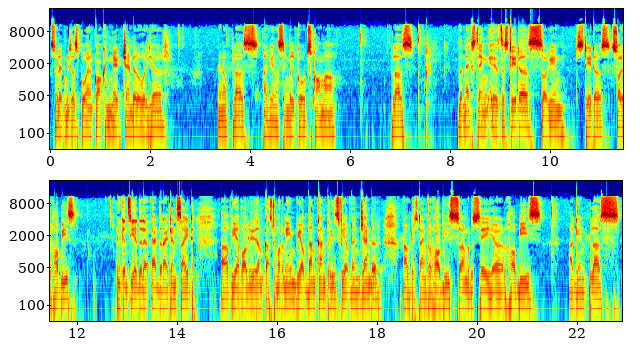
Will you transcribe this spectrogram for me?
So let me just go and coordinate gender over here. You know plus again a single quotes comma plus the next thing is the status. So again status sorry hobbies. You can see at the at the right hand side uh, we have already done customer name we have done countries we have done gender. Now it is time for hobbies. So i'm going to say here hobbies. Again plus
